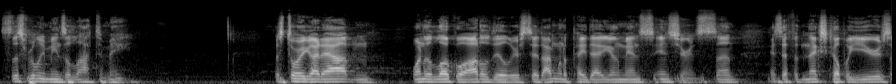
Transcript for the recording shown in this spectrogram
So this really means a lot to me. The story got out, and one of the local auto dealers said, I'm going to pay that young man's insurance, son. And said, For the next couple years,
